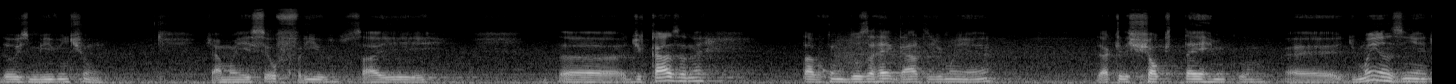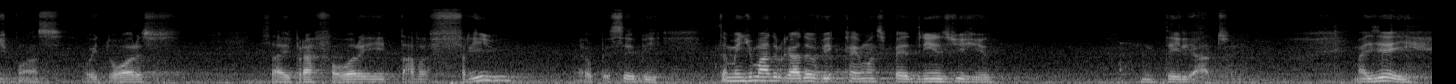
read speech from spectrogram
2021. Já amanheceu frio. Saí da, de casa, né? Tava com blusa regata de manhã deu aquele choque térmico é, de manhãzinha, tipo umas 8 horas, saí para fora e tava frio, aí eu percebi. Também de madrugada eu vi que caiu umas pedrinhas de gelo no telhado. Mas e aí?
